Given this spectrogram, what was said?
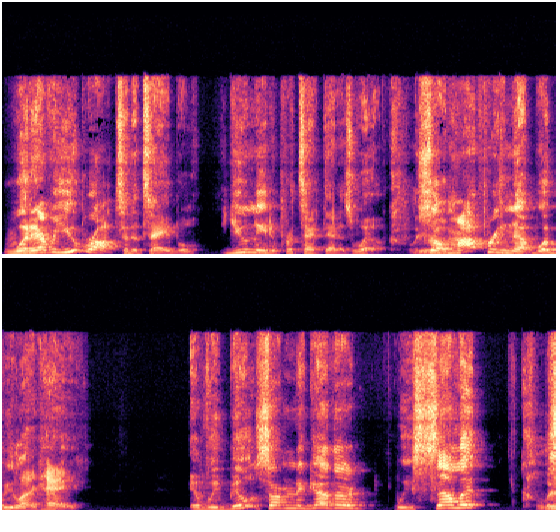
whatever you brought to the table, you need to protect that as well. Clearly. So my prenup would be like, hey, if we built something together, we sell it, Clearly.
